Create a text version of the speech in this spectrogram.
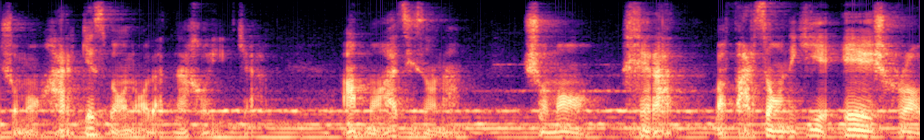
شما هرگز به آن عادت نخواهید کرد. اما عزیزانم شما خرد و فرزانگی عشق را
